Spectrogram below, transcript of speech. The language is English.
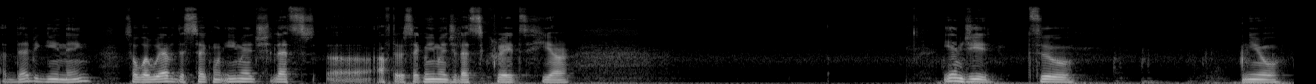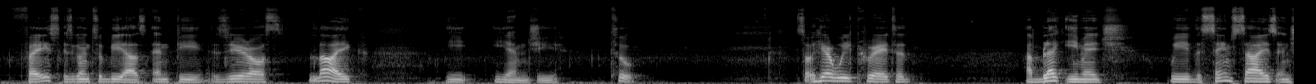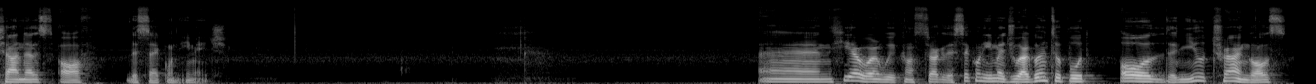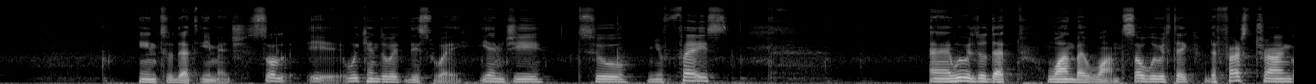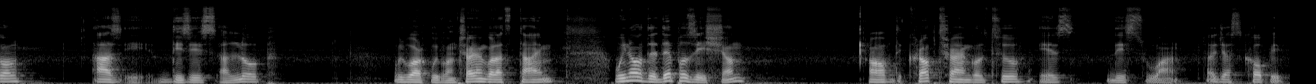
at the beginning. So where we have the second image, let's, uh, after the second image, let's create here EMG2 new face is going to be as np zeros like e emg2 so here we created a black image with the same size and channels of the second image. And here when we construct the second image we are going to put all the new triangles into that image. So we can do it this way. EMG to new face. And we will do that one by one. So we will take the first triangle as this is a loop. We'll work with one triangle at a time. We know the position of the crop triangle 2 is this one. So I just copy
